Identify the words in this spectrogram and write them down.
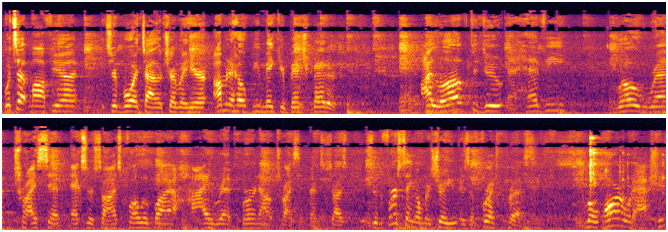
What's up, Mafia? It's your boy Tyler Tredway here. I'm gonna help you make your bench better. I love to do a heavy, low rep tricep exercise followed by a high rep burnout tricep exercise. So the first thing I'm gonna show you is a French press. Little Arnold action.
